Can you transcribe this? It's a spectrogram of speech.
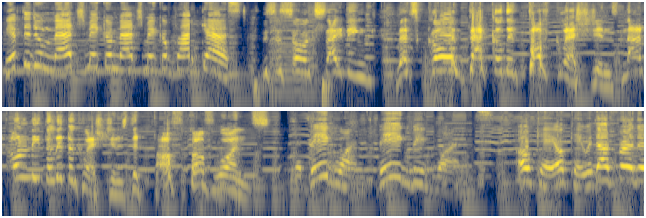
We have to do Matchmaker, Matchmaker podcast. This is so exciting. Let's go and tackle the tough questions. Not only the little questions, the tough, tough ones. The big ones, big, big ones. Okay, okay, without further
